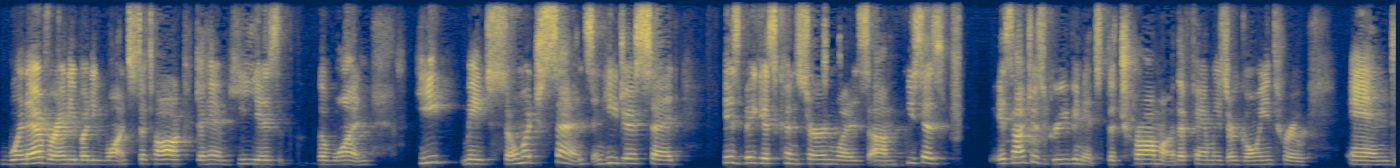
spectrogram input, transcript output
whenever anybody wants to talk to him, he is the one. He made so much sense. And he just said his biggest concern was um, he says, it's not just grieving, it's the trauma the families are going through. And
